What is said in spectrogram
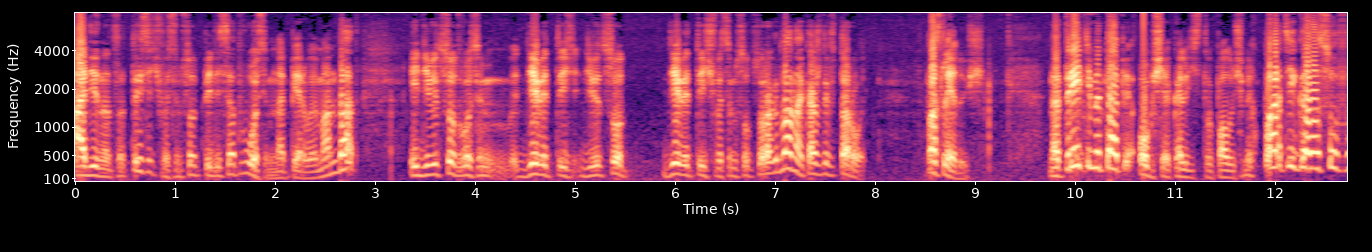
11 858 на первый мандат и 908, 900, 9842 на каждый второй. Последующий. На третьем этапе общее количество полученных партий голосов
